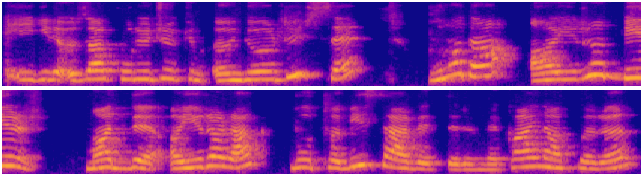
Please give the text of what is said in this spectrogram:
ilgili özel koruyucu hüküm öngördüyse buna da ayrı bir madde ayırarak bu tabi servetlerin ve kaynakların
